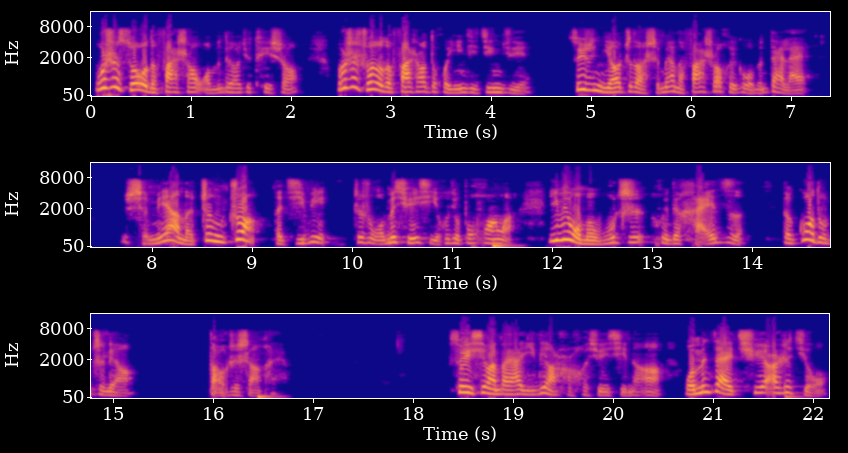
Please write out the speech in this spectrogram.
不是所有的发烧我们都要去退烧，不是所有的发烧都会引起惊厥，所以说你要知道什么样的发烧会给我们带来什么样的症状的疾病，就是我们学习以后就不慌了，因为我们无知会对孩子的过度治疗导致伤害。所以希望大家一定要好好学习呢啊！我们在七月二十九。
